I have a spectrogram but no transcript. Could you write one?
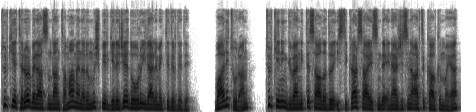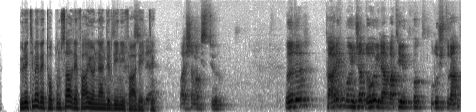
Türkiye terör belasından tamamen arınmış bir geleceğe doğru ilerlemektedir dedi. Vali Turan, Türkiye'nin güvenlikte sağladığı istikrar sayesinde enerjisini artık kalkınmaya, üretime ve toplumsal refaha yönlendirdiğini ifade etti. Başlamak istiyorum. Iğdır, tarih boyunca Doğu ile Batı'yı bu- buluşturan,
